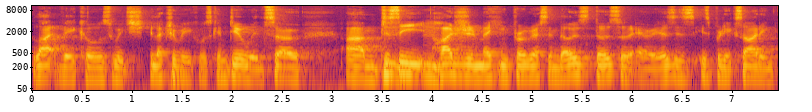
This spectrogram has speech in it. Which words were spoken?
light vehicles, which electric vehicles can deal with. So um, to mm, see mm. hydrogen making progress in those those sort of areas is, is pretty exciting.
